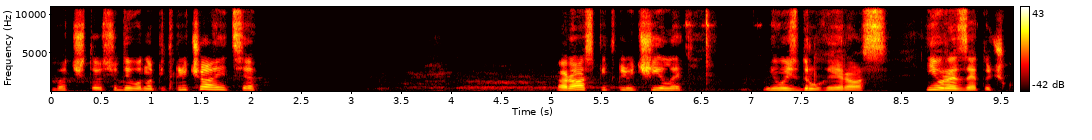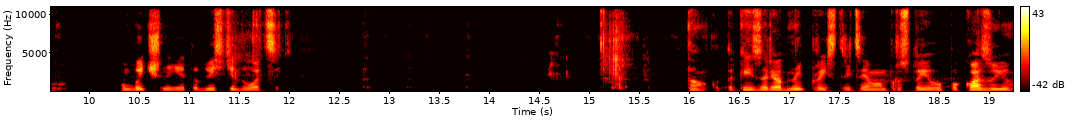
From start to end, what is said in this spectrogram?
Бачите, сюди воно підключається. Раз підключили. І ось другий раз. І в розеточку. Обичний є, то 220. Так, от такий зарядний пристрій. Це я вам просто його показую.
